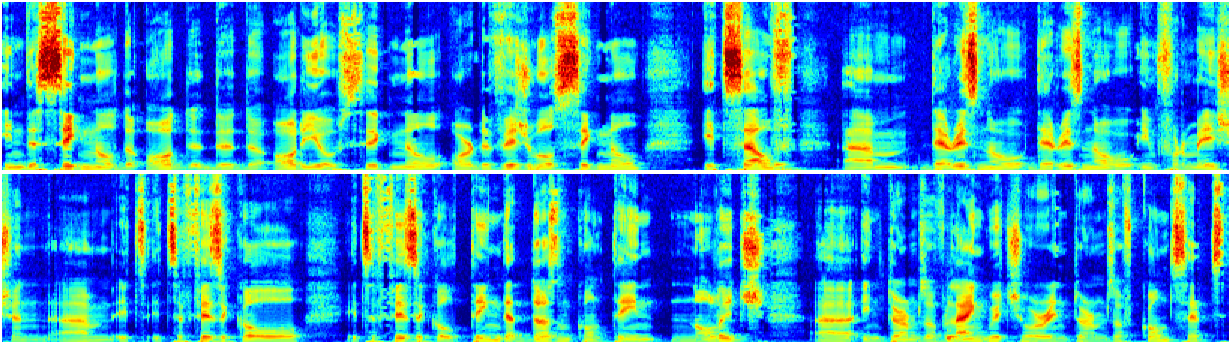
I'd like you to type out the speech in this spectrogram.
in the signal, the, aud the, the audio signal or the visual signal itself, um, there is no there is no information. Um, it's it's a physical it's a physical thing that doesn't contain knowledge uh, in terms of language or in terms of concepts.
